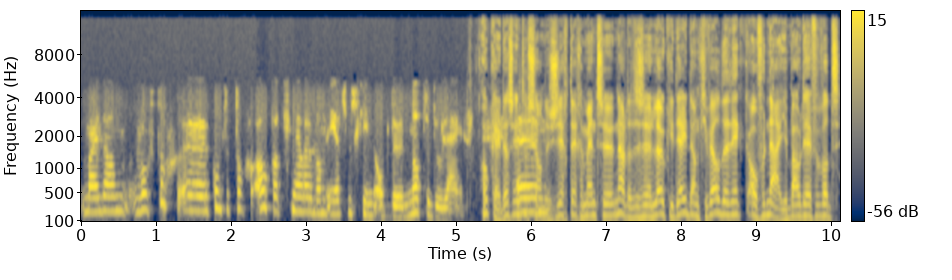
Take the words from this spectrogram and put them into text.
maar dan wordt toch, uh, komt het toch ook wat sneller dan eerst misschien op de not-to-do-lijst. Oké, okay, dat is interessant. Um, dus je zegt tegen mensen, nou dat is een leuk idee, dankjewel. Daar denk ik over na. Je bouwt even wat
